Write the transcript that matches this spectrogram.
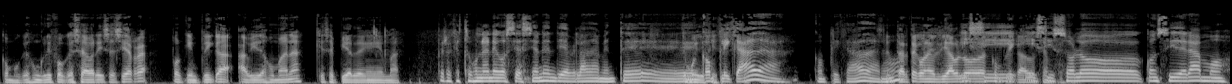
como que es un grifo que se abre y se cierra, porque implica a vidas humanas que se pierden en el mar. Pero es que esto es una negociación endiabladamente complicada, complicada, ¿no? Sentarte con el diablo es complicado. Y si solo consideramos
